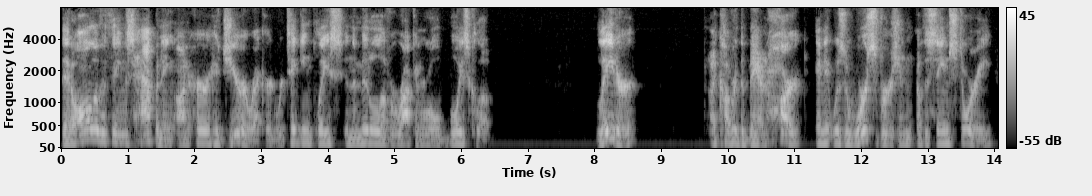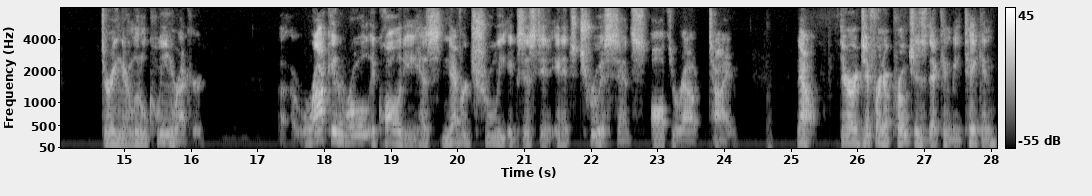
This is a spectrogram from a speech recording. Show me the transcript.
that all of the things happening on her Hejira record were taking place in the middle of a rock and roll boys club. Later, I covered the band Heart, and it was a worse version of the same story during their Little Queen record uh, rock and roll equality has never truly existed in its truest sense all throughout time. Now, there are different approaches that can be taken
